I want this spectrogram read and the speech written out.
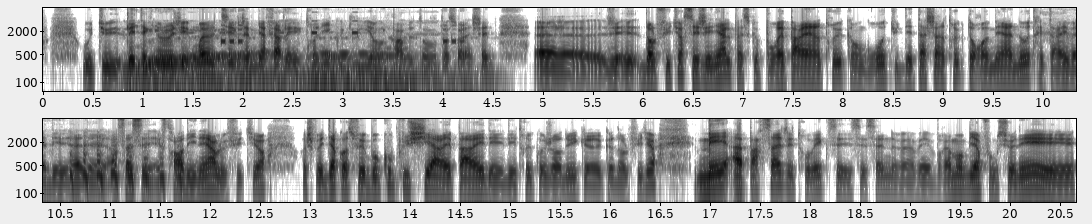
où, tu les technologies moi tu sais j'aime bien faire de l'électronique on en parle de temps en temps sur la chaîne. Euh, dans le futur c'est génial parce que pour réparer un truc en gros tu détaches un truc tu remets un autre et tu arrives à, des, alors ça c'est extraordinaire le futur. Je peux te dire qu'on se fait beaucoup plus chier à réparer des, trucs aujourd'hui que, dans le futur. Mais à part ça j'ai trouvé que ces, scènes avaient vraiment bien fonctionné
